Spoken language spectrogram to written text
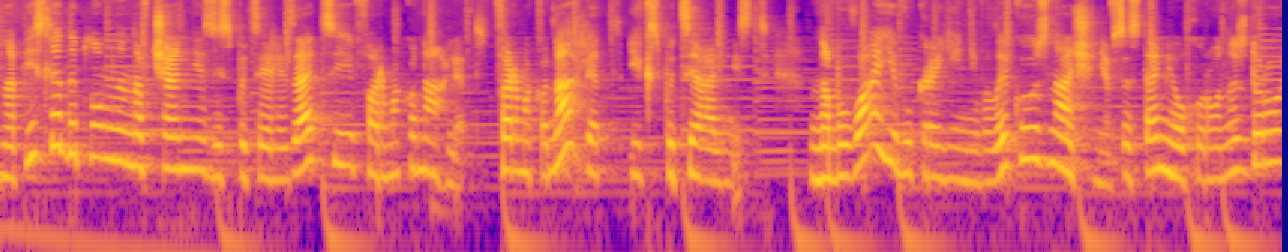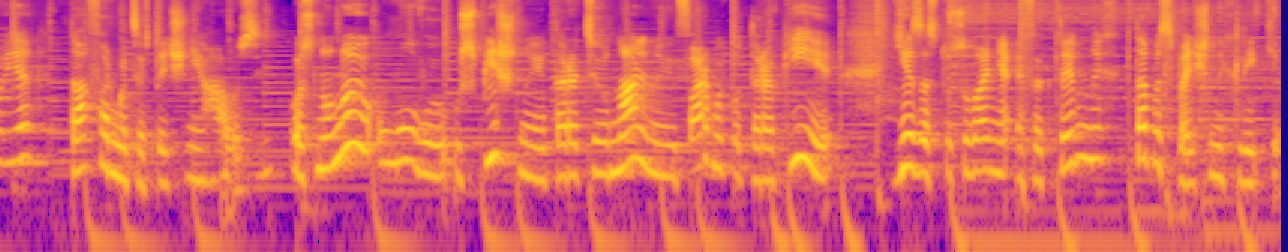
на післядипломне навчання зі спеціалізації фармаконагляд. Фармаконагляд як спеціальність набуває в Україні великого значення в системі охорони здоров'я та фармацевтичній галузі. Основною умовою успішної та раціональної фармакотерапії є застосування ефективних та безпечних ліків.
